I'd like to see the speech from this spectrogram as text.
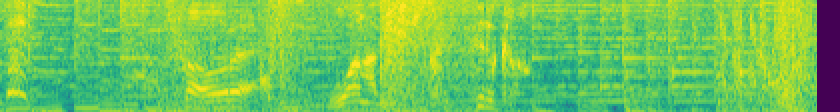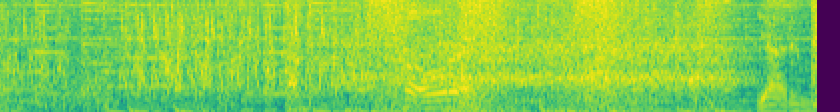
せん。ほら罠に屈するか。ほやるもんだ。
